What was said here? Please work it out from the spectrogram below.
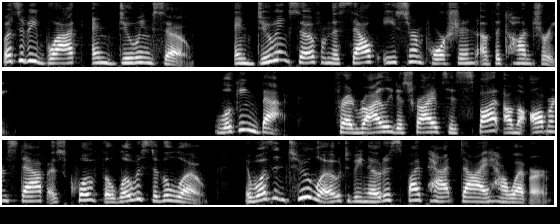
but to be black and doing so and doing so from the southeastern portion of the country. Looking back, Fred Riley describes his spot on the Auburn staff as, quote, the lowest of the low. It wasn't too low to be noticed by Pat Dye, however.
